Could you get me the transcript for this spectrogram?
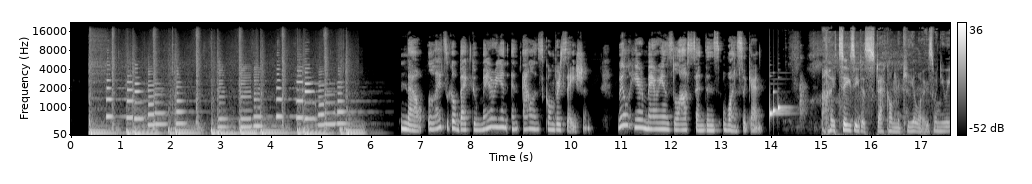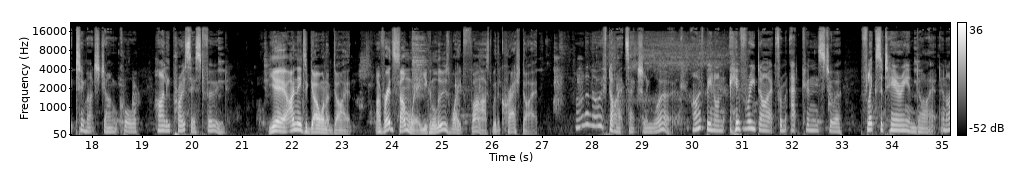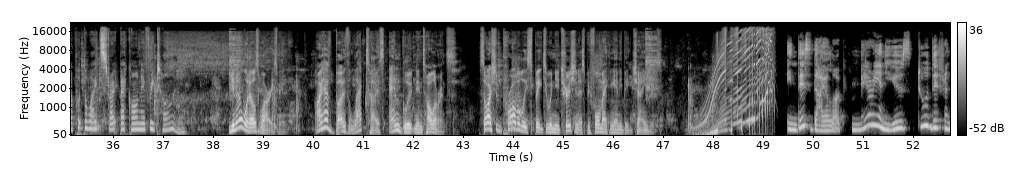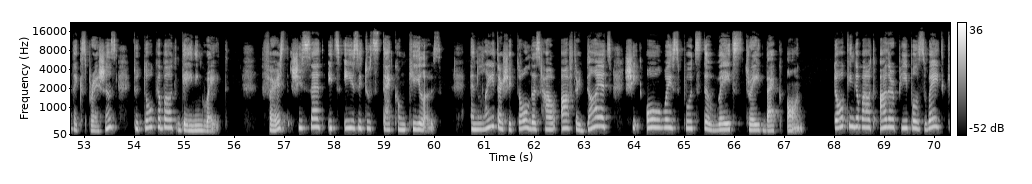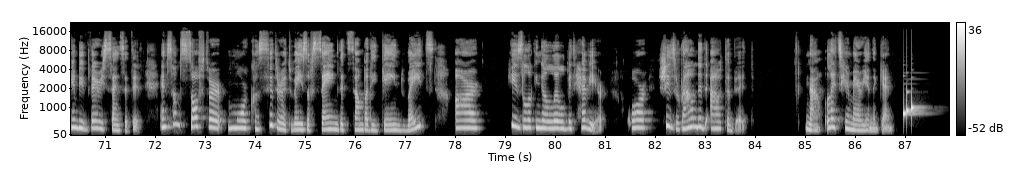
Now, let's go back to Marian and Alan's conversation. We'll hear Marian's last sentence once again. It's easy to stack on the kilos when you eat too much junk or highly processed food. Yeah, I need to go on a diet. I've read somewhere you can lose weight fast with a crash diet. I don't know if diets actually work. I've been on every diet from Atkins to a flexitarian diet, and I put the weight straight back on every time. You know what else worries me? I have both lactose and gluten intolerance. So I should probably speak to a nutritionist before making any big changes. In this dialogue, Marian used two different expressions to talk about gaining weight. First, she said it's easy to stack on kilos. And later, she told us how after diets, she always puts the weight straight back on talking about other people's weight can be very sensitive, and some softer, more considerate ways of saying that somebody gained weight are he's looking a little bit heavier, or she's rounded out a bit. Now, let's hear Marian again.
